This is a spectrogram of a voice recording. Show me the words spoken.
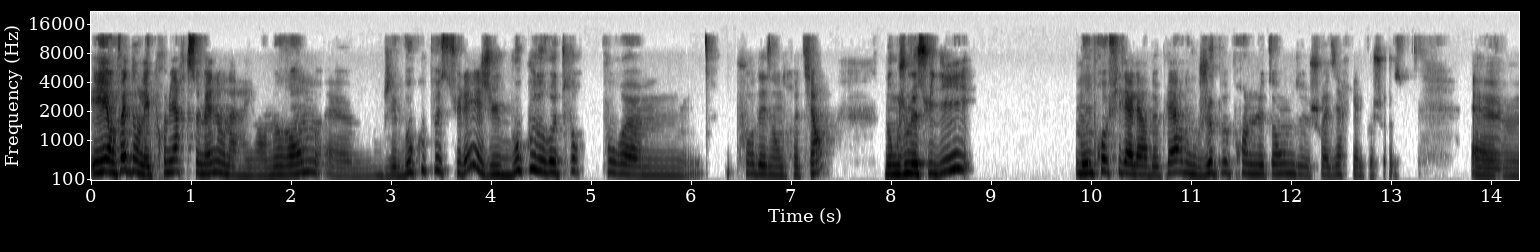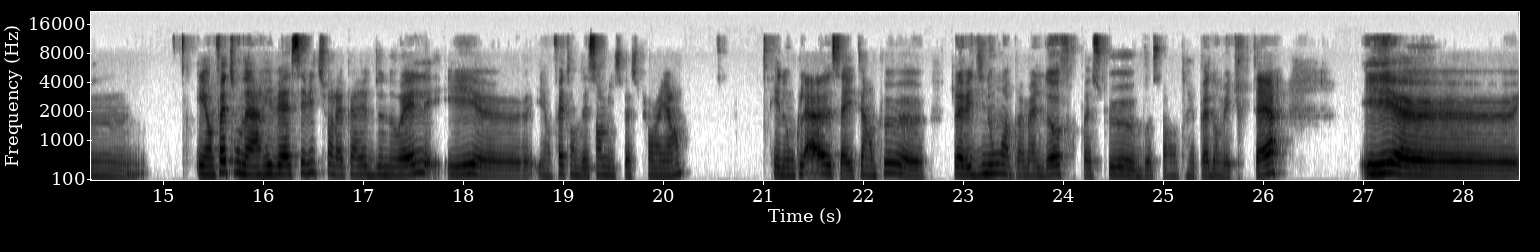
Et en fait, dans les premières semaines, on arrive en novembre, euh, j'ai beaucoup postulé et j'ai eu beaucoup de retours pour, pour des entretiens. Donc, je me suis dit, mon profil a l'air de plaire, donc je peux prendre le temps de choisir quelque chose. Et en fait, on est arrivé assez vite sur la période de Noël et, euh, en fait, en décembre, il ne se passe plus rien. Et donc là, ça a été un peu. Euh, j'avais dit non à pas mal d'offres parce que bah, ça ne rentrait pas dans mes critères. Et, euh,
